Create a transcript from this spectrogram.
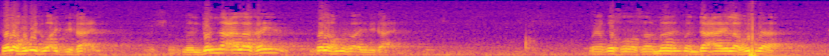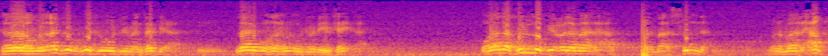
فله مثل أجر فاعل. من دل على خير فله مثل أجر فاعل. ويقول صلى الله عليه وسلم من دعا إلى هدى كان لهم الأجر مثل أجر من تبعه لا ينقص من أجورهم شيئا. وهذا كله في علماء الحق علماء السنة علماء الحق.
